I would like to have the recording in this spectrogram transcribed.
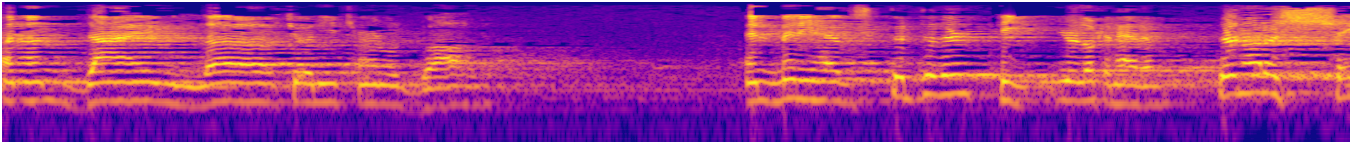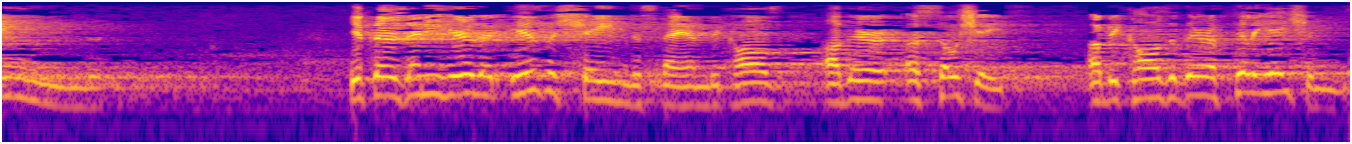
an undying love to an eternal God. And many have stood to their feet you're looking at them. They're not ashamed. If there's any here that is ashamed to stand because of their associates, or because of their affiliations,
